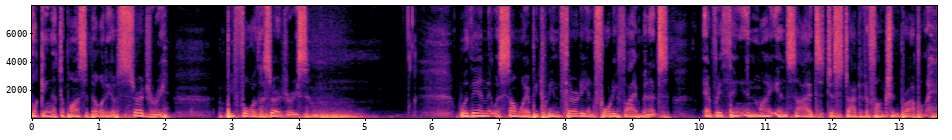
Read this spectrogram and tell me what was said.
looking at the possibility of surgery before the surgeries. Within, it was somewhere between 30 and 45 minutes, everything in my insides just started to function properly.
